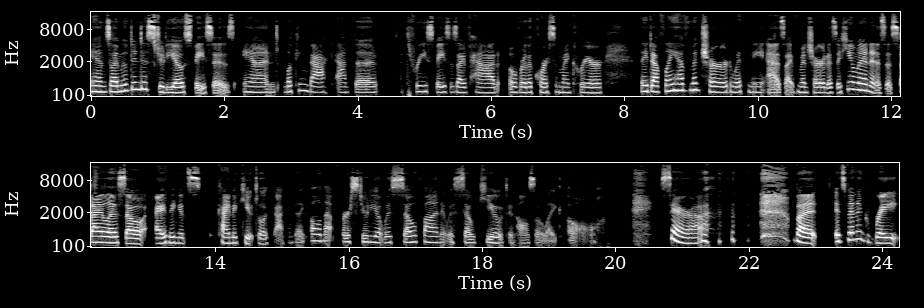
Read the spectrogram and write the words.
And so I moved into studio spaces and looking back at the three spaces I've had over the course of my career, they definitely have matured with me as I've matured as a human and as a stylist. So I think it's kind of cute to look back and be like, oh, that first studio was so fun. It was so cute. And also like, oh, Sarah. but it's been a great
